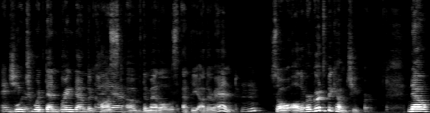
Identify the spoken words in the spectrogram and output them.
and cheaper. which would then bring down the cost yeah. of the metals at the other end. Mhm. So all of our goods become cheaper. Now,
